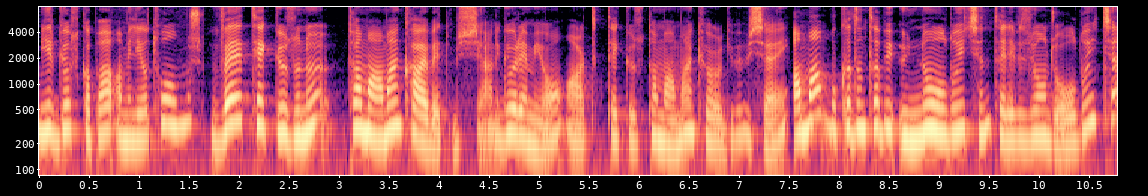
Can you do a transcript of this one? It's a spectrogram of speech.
bir göz kapağı ameliyatı olmuş ve tek gözünü ne? Tamamen kaybetmiş yani göremiyor artık tek gözü tamamen kör gibi bir şey. Ama bu kadın tabii ünlü olduğu için televizyoncu olduğu için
